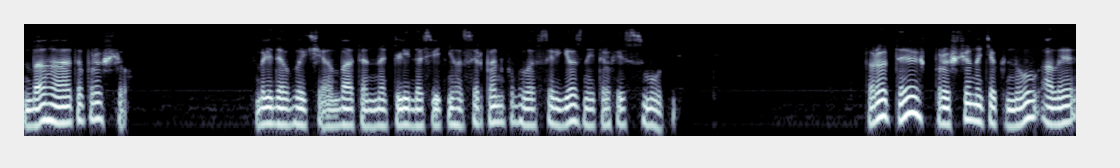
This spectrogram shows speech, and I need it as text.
Багато про що. Бліде обличчя Абата на тлі досвітнього серпанку було серйозне і трохи смутне. Про те, про що натякнув, але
